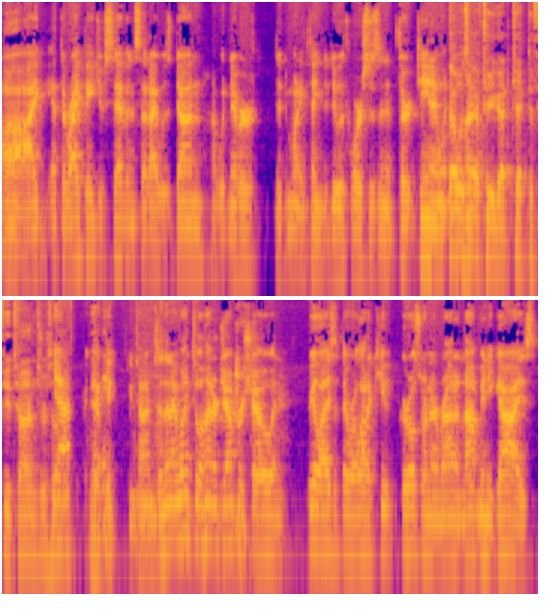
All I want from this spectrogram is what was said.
Uh, I at the ripe age of seven said I was done. I would never didn't want anything to do with horses, and at thirteen I went. That to was hunt- after you got kicked a few times or something. yeah, I got kicked a few times, and then I went to a hunter jumper show and realized that there were a lot of cute girls running around and not many guys.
